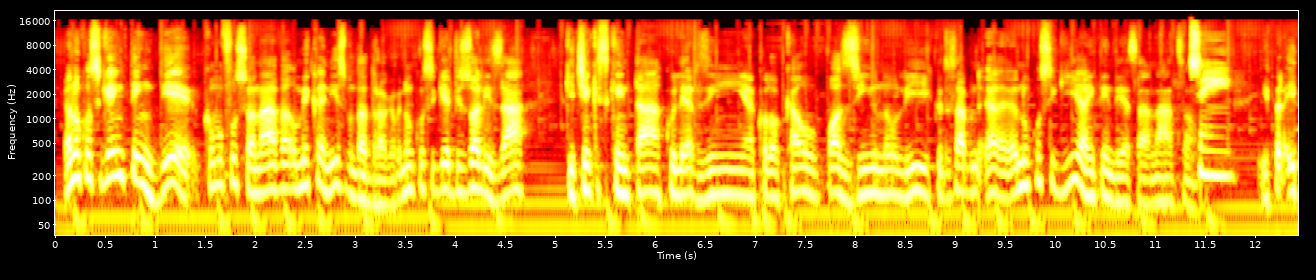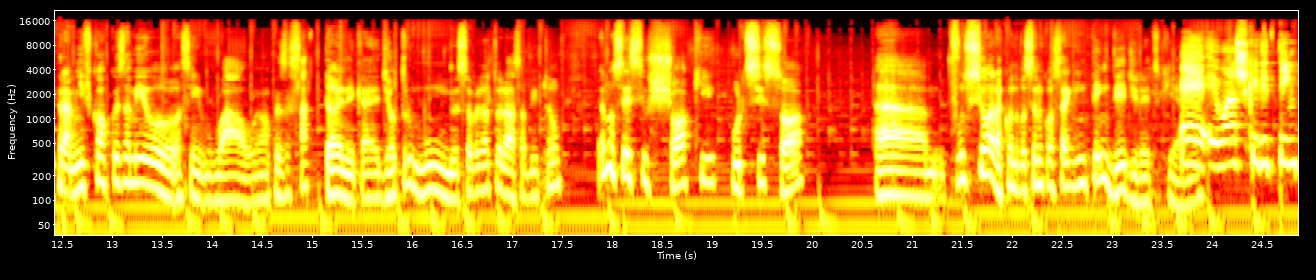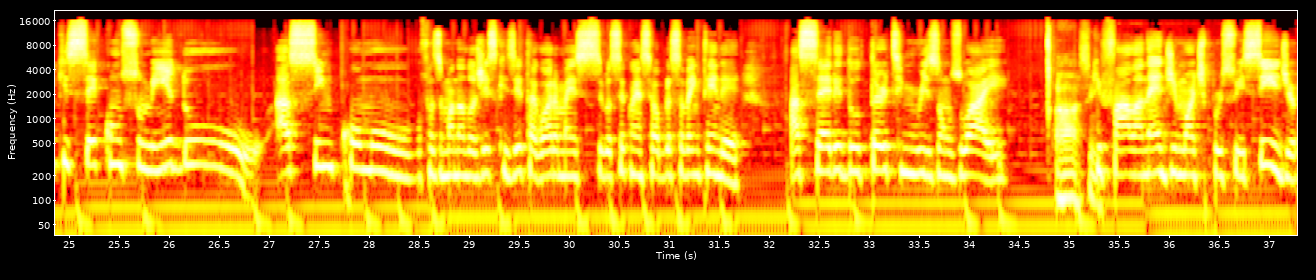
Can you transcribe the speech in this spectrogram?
Eu não conseguia entender como funcionava o mecanismo da droga, eu não conseguia visualizar que tinha que esquentar a colherzinha, colocar o pozinho no líquido, sabe? Eu não conseguia entender essa narração. Sim. E pra, e pra mim fica uma coisa meio assim, uau, é uma coisa satânica, é de outro mundo, é sobrenatural, sabe? Então, eu não sei se o choque por si só uh, funciona quando você não consegue entender direito o que é. É, né? eu acho que ele tem que ser consumido assim como. Vou fazer uma analogia esquisita agora, mas se você conhecer a obra, você vai entender. A série do 13 Reasons Why, ah, que fala, né, de morte por suicídio,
